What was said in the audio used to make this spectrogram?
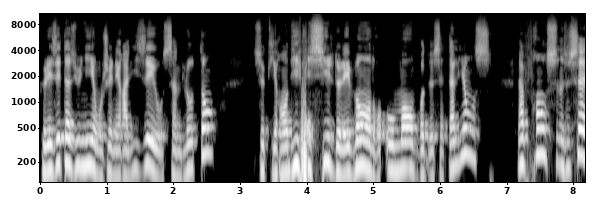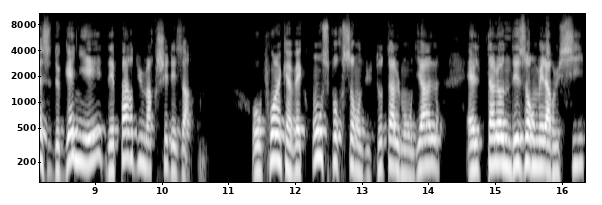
que les États-Unis ont généralisés au sein de l'OTAN, ce qui rend difficile de les vendre aux membres de cette alliance, la France ne cesse de gagner des parts du marché des armes, au point qu'avec 11% du total mondial, elle talonne désormais la Russie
